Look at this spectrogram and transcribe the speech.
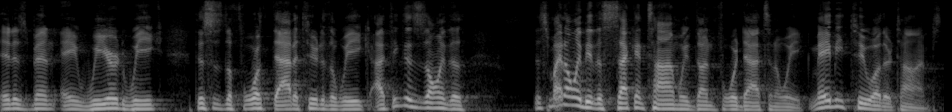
it has been a weird week. This is the fourth datitude of the week. I think this is only the this might only be the second time we've done four dats in a week, maybe two other times.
